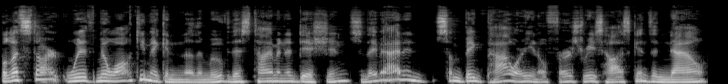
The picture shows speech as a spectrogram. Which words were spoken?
But let's start with Milwaukee making another move, this time in addition. So they've added some big power, you know, first Rhys Hoskins and now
